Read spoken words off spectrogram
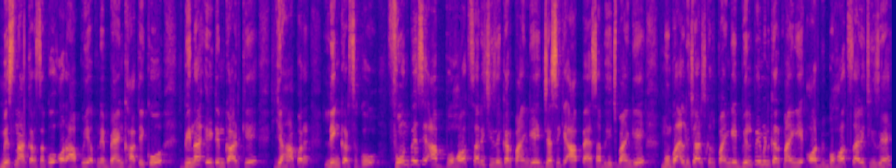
मिस ना कर सको और आप भी अपने बैंक खाते को बिना एटीएम कार्ड के यहाँ पर लिंक कर सको। फ़ोन पे से आप बहुत सारी चीज़ें कर पाएँगे, जैसे कि आप पैसा भेज पाएँगे, मोबाइल रिचार्ज कर पाएँगे, बिल पेमेंट कर पाएँगे और भी बहुत सारी चीज़ें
